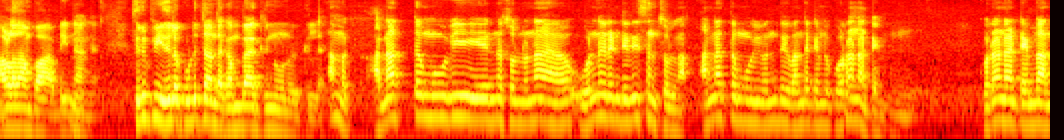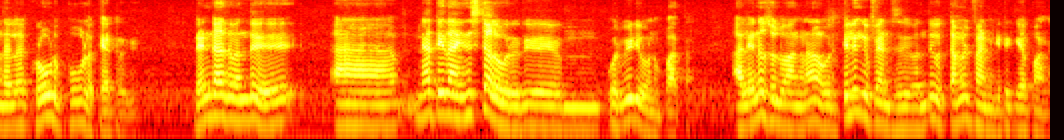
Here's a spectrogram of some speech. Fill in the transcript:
அவ்வளோதான்ப்பா அப்படின்னாங்க. திருப்பி இதுல கொடுத்த அந்த கம்பேக்குன்னு ஒன்று இருக்குல்ல. ஆமாம் அண்ணாத்த மூவி என்ன சொல்லணும்னா ஒன்று ரெண்டு ரீசன் சொல்லலாம். அண்ணாத்த மூவி வந்து வந்த டைமில் கொரோனா டைம். கொரோனா டைமில் அந்த க்ரௌடு போகல தேட்டருக்கு ரெண்டாவது வந்து நேற்று தான் இன்ஸ்டாவில் ஒரு ஒரு வீடியோ ஒன்று பார்த்தேன். அதில் என்ன சொல்லுவாங்கன்னா ஒரு தெலுங்கு ஃபேன்ஸு வந்து ஒரு தமிழ் ஃபேன் கிட்ட கேட்பாங்க.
